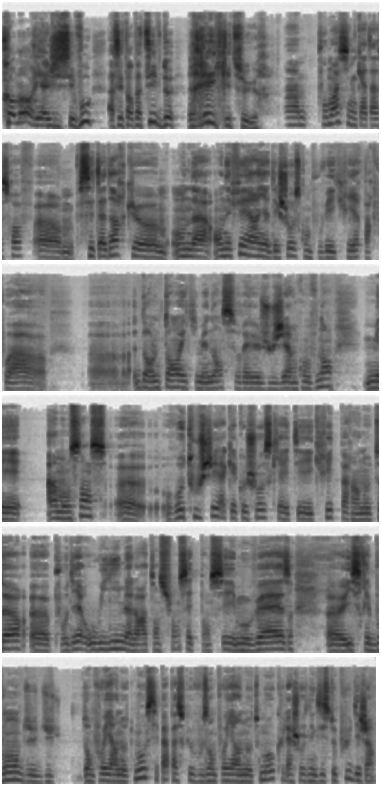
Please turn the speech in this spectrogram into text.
comment réagissez-vous à ces tentatives de réécriture? Pour moi, c'est une catastrophe. C'est-à-dire que on a, en effet, hein, il y a des choses qu'on pouvait écrire parfois dans le temps et qui maintenant seraient jugées inconvenants. Mais à mon sens, euh, retoucher à quelque chose qui a été écrite par un auteur euh, pour dire oui, mais alors attention, cette pensée est mauvaise, euh, il serait bon d'employer un autre mot, c'est pas parce que vous employez un autre mot que la chose n'existe plus déjà.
